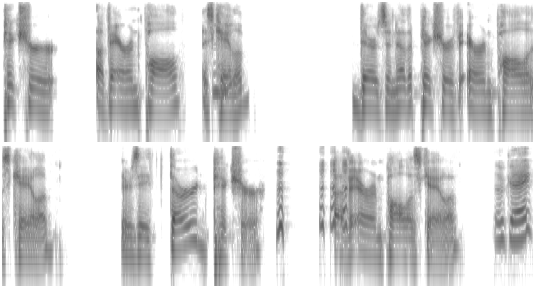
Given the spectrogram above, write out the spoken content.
picture of aaron paul as Mhm. caleb there's another picture of aaron paul as caleb there's a third picture of Aaron Paul as Caleb. Okay.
